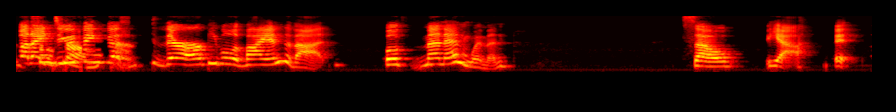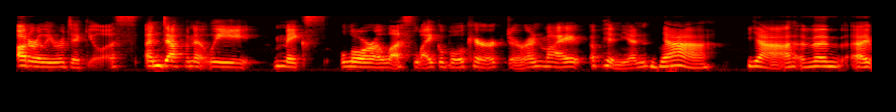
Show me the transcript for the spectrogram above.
but I do dumb. think that there are people that buy into that, both men and women. So, yeah, it utterly ridiculous and definitely makes Laura less likable character in my opinion. yeah yeah and then I,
